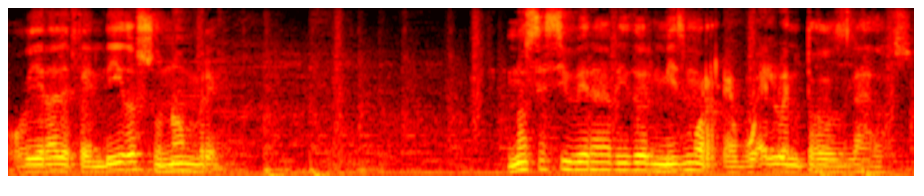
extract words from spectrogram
hubiera defendido su nombre, no sé si hubiera habido el mismo revuelo en todos lados.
